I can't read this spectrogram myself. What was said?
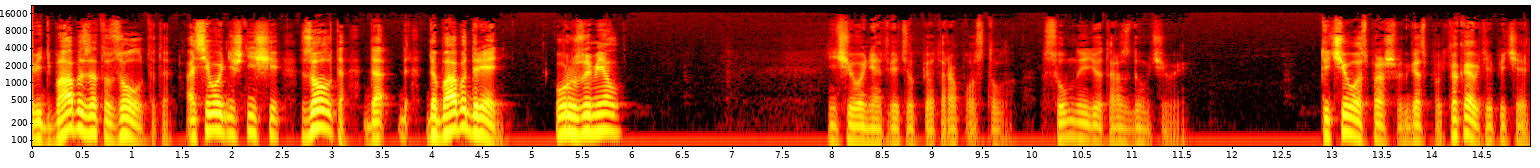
ведь баба зато золото-то. А сегодняшний щи золото? Да, да, да баба дрянь. Уразумел? Ничего не ответил Петр апостол. Сумно идет раздумчивый. Ты чего, спрашивает Господь, какая у тебя печаль?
